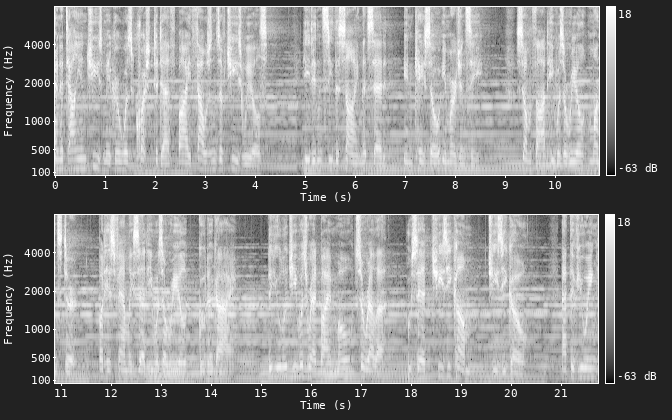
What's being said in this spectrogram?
An Italian cheesemaker was crushed to death by thousands of cheese wheels. He didn't see the sign that said, In caso emergency. Some thought he was a real monster, but his family said he was a real Gouda guy. The eulogy was read by Mo who said, Cheesy come, cheesy go. At the viewing,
